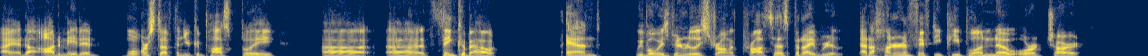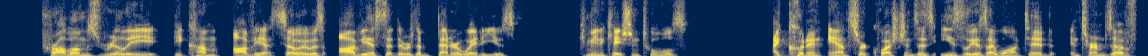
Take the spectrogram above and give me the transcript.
I had automated more stuff than you could possibly uh, uh, think about, and we've always been really strong with process. But I really at 150 people and no org chart, problems really become obvious. So it was obvious that there was a better way to use communication tools. I couldn't answer questions as easily as I wanted in terms of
